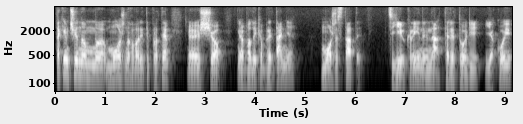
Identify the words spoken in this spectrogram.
Таким чином можна говорити про те, е, що Велика Британія може стати цією країною, на території якої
